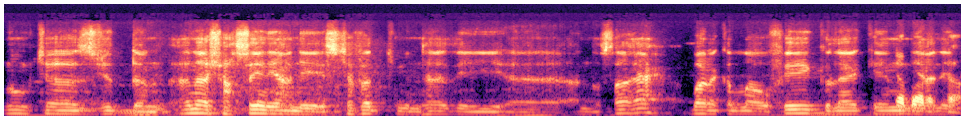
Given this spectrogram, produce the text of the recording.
ممتاز جدا. أنا شخصيا يعني استفدت من هذه آه، النصائح. بارك الله فيك. ولكن يعني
